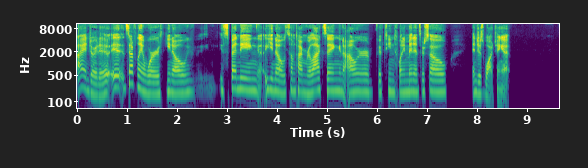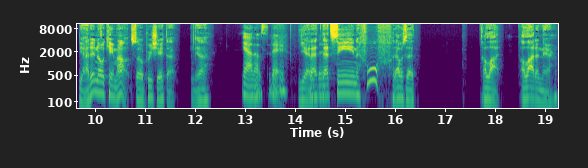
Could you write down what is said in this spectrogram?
I enjoyed it. It- It's definitely worth, you know, spending, you know, some time relaxing, an hour, 15, 20 minutes or so, and just watching it. yeah. I didn't know it came out, so appreciate that. Yeah, Yeah, that was today. yeah. That that scene, whew, that was a a lot, a lot in there.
